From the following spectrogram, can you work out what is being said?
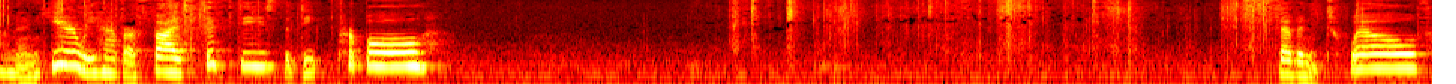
And then here we have our 550s, the deep purple. Seven twelve,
